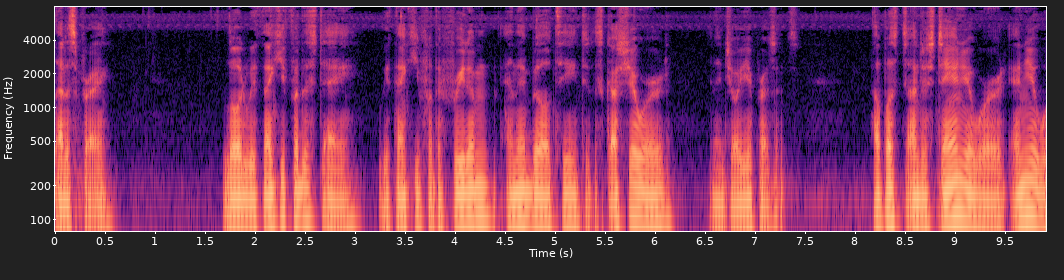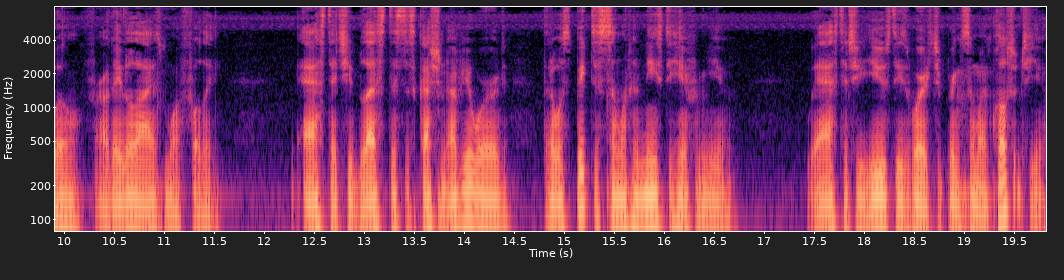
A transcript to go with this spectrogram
Let us pray. Lord, we thank you for this day. We thank you for the freedom and the ability to discuss your word and enjoy your presence. Help us to understand your word and your will for our daily lives more fully ask that you bless this discussion of your word, that it will speak to someone who needs to hear from you. we ask that you use these words to bring someone closer to you,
